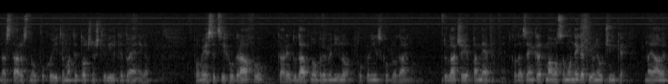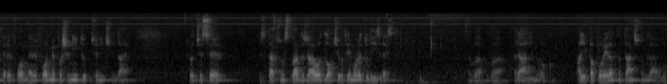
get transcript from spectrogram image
na starostno upokojitev, imate točne številke do enega po mesecih v grafu, kar je dodatno obremenilo pokojninsko blagajno. Drugače je pa ne bi. Ne. Tako da zaenkrat imamo samo negativne učinke najave te reforme, reforme pa še ni tudi, če nič ne daje. Da če se za takšno stvar država odloči, potem mora tudi izvesti v, v realnem roku. Ali pa povedati natančno, kdaj bo.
